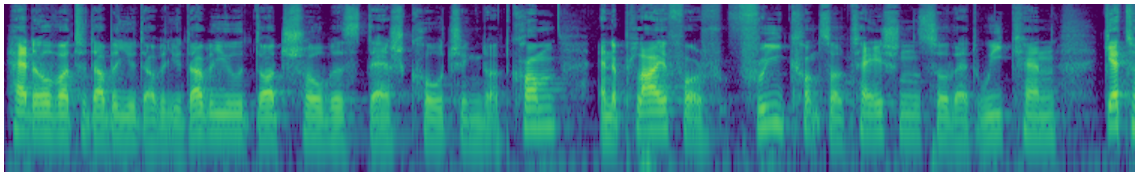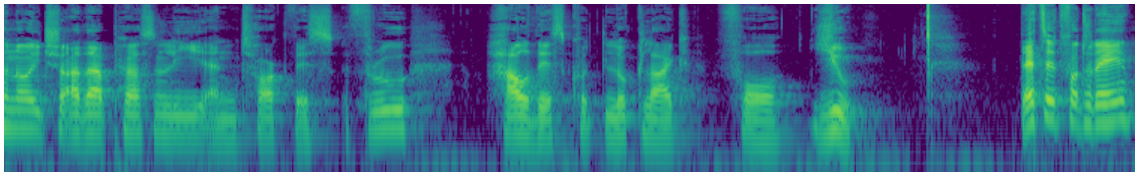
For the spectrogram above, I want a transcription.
head over to www.showbiz-coaching.com and apply for free consultation so that we can get to know each other personally and talk this through how this could look like for you. That's it for today.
